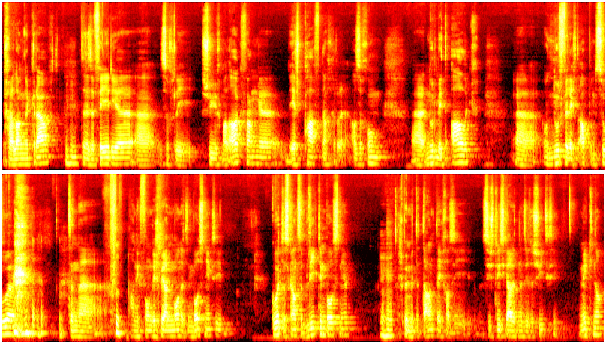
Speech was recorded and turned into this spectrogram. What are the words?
Ich habe lange nicht geraucht. Mhm. Dann in den Ferien äh, so ein bisschen schüch mal angefangen. Erst Puff, nachher also komm, äh, nur mit Alk äh, und nur vielleicht ab und zu. dann äh, habe ich gefunden, ich war einen Monat in Bosnien. Gewesen. Gut, das Ganze bleibt in Bosnien. Mhm. Ich bin mit der Tante, ich habe sie, sie ist 30 Jahre nicht in der Schweiz, gewesen, mitgenommen.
